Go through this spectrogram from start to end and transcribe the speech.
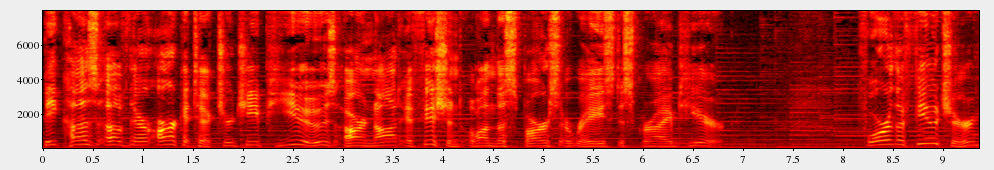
Because of their architecture, GPUs are not efficient on the sparse arrays described here. For the future,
